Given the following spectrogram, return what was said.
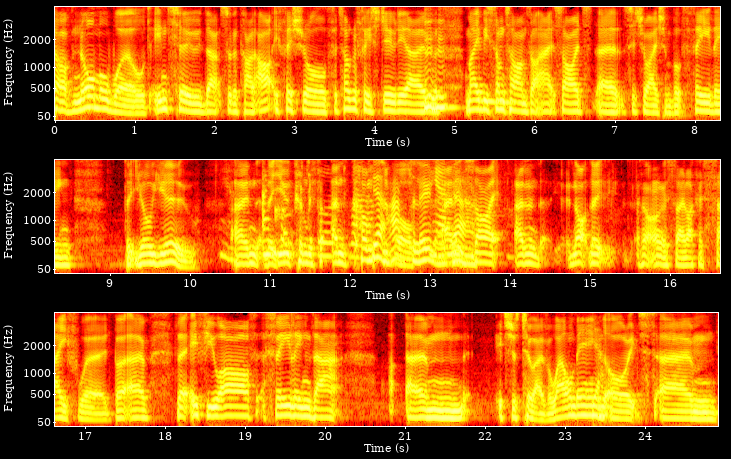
Yeah. of normal world into that sort of kind of artificial photography studio, Mm-hmm. maybe sometimes like outside uh, situation, but feeling that you're you. Yeah. And, And that you can comfortable and well. comfortable, Yeah, absolutely, and yeah. it's like, and not that I'm not going to say like a safe word, but um, that if you are feeling that um, it's just too overwhelming, Yeah. or it's um,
